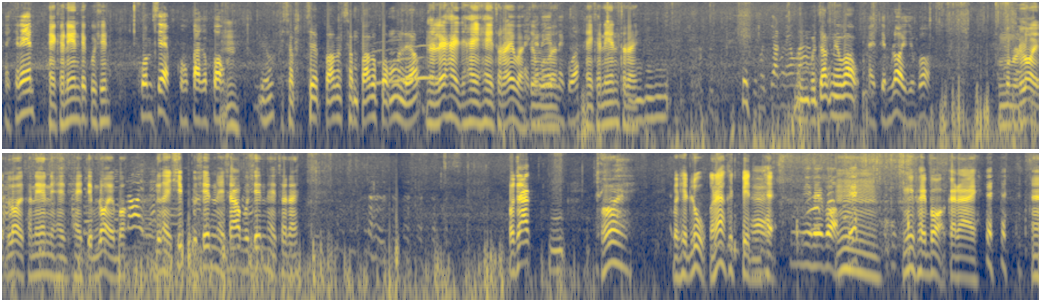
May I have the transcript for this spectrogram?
ให้คะแนนให้คะแนนจักเปอร์เซ็นต์ความแซ่บของปลากระป๋อง อืมเดี๋ยวสับแซ่บปลากระชำปลากระป๋องนั่นแล้วนั่นแหละให้ให้ให้เท่าไหร่วะให้จังคะแนว่านเลยกว่า ให้คะแนนเท่าไหร่อืมบ่จักแล้วมันบ่จักแนวเว้าให้เต็มร้อยอยู่บ่สมมุติว่าร้อยร้อยคะแนนนี่ให้ให้เต็มร้อยบ่หรือให้10%ให้20%ให้เท่าไหร่บ่จักอืม เฮ้ยบ่เฮ็ดลูกนะคือเป็นแท้มีใครบอกอืเด้มมีไผบอกก็ได้อ่า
